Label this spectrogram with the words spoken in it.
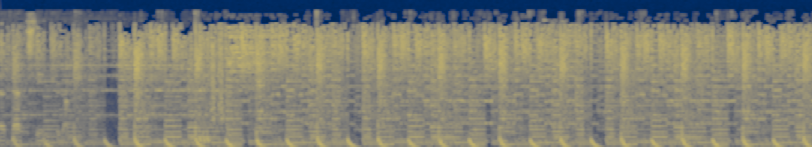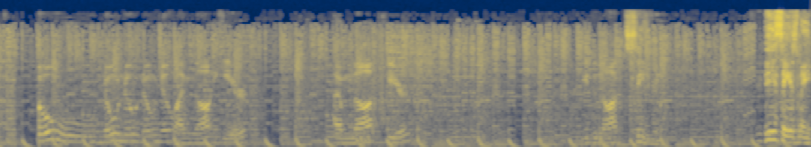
And that, that's the introduction. Oh, no, no, no, no, I'm not here. I'm not here. You do not see me. He sees me!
